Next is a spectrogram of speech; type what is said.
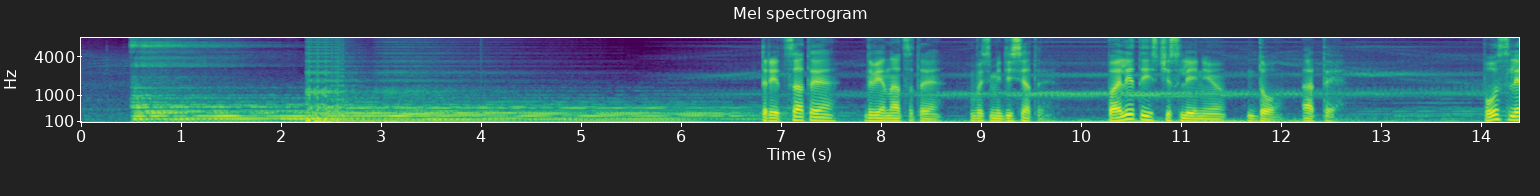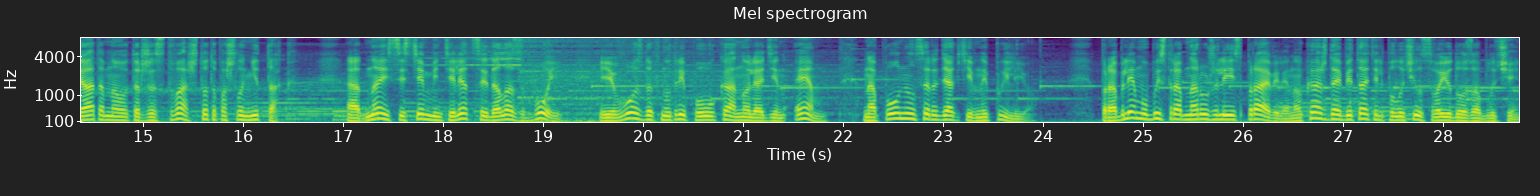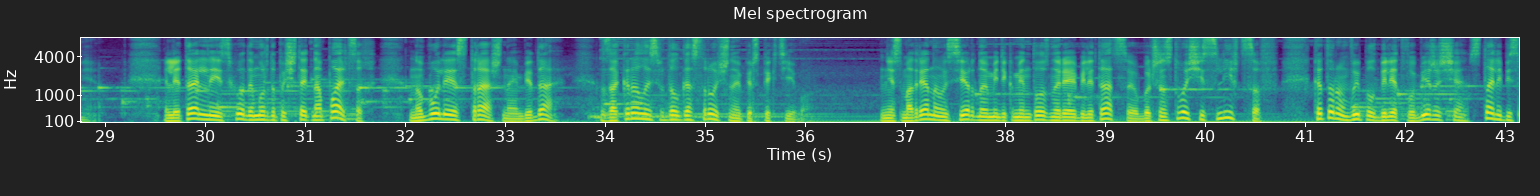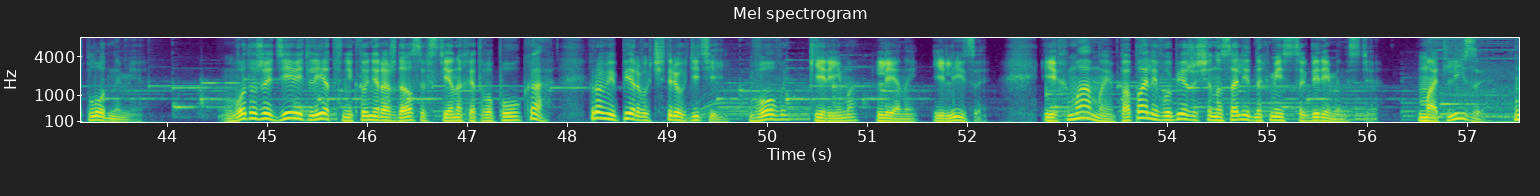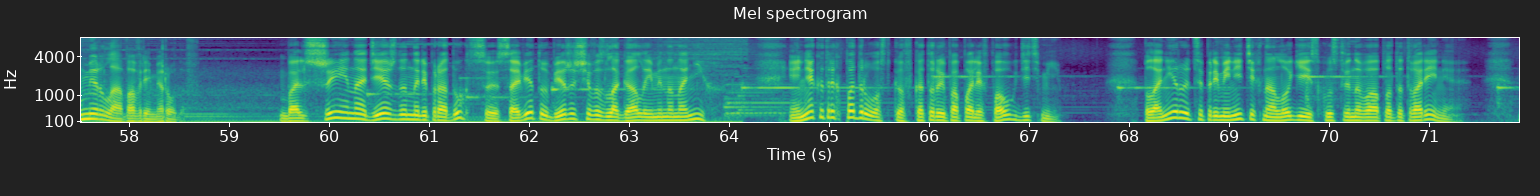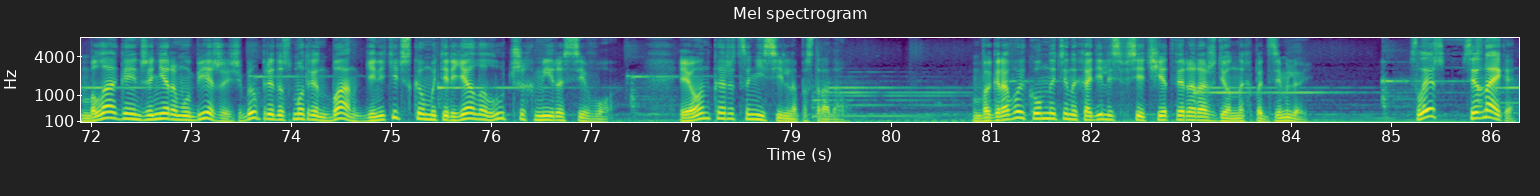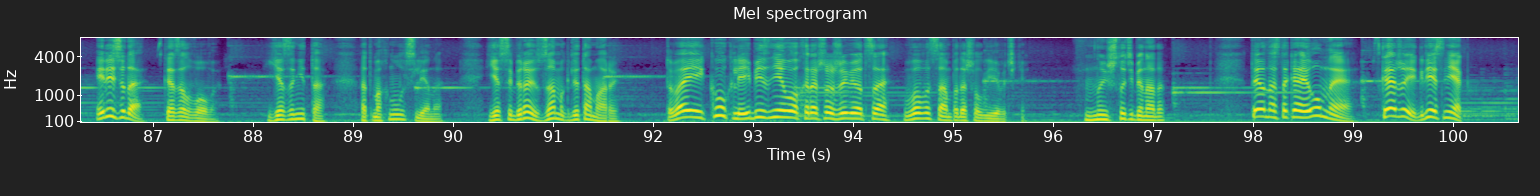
Тридцатое, двенадцатое, восьмидесятое. По летоисчислению до АТ. После атомного торжества что-то пошло не так. Одна из систем вентиляции дала сбой, и воздух внутри паука 01М наполнился радиоактивной пылью. Проблему быстро обнаружили и исправили, но каждый обитатель получил свою дозу облучения. Летальные исходы можно посчитать на пальцах, но более страшная беда закралась в долгосрочную перспективу. Несмотря на усердную медикаментозную реабилитацию, большинство счастливцев, которым выпал билет в убежище, стали бесплодными. Вот уже 9 лет никто не рождался в стенах этого паука, кроме первых четырех детей – Вовы, Керима, Лены и Лизы. Их мамы попали в убежище на солидных месяцах беременности. Мать Лизы умерла во время родов. Большие надежды на репродукцию совет убежища возлагал именно на них. И некоторых подростков, которые попали в паук детьми. Планируется применить технологии искусственного оплодотворения. Благо инженерам убежищ был предусмотрен банк генетического материала лучших мира сего. И он, кажется, не сильно пострадал. В игровой комнате находились все четверо рожденных под землей. «Слышь, всезнайка, иди сюда!» — сказал Вова. «Я занята», — отмахнулась Лена. «Я собираю замок для Тамары». «Твоей кукле и без него хорошо живется!» Вова сам подошел к девочке. «Ну и что тебе надо?» «Ты у нас такая умная! Скажи, где снег?»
